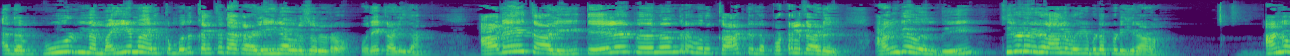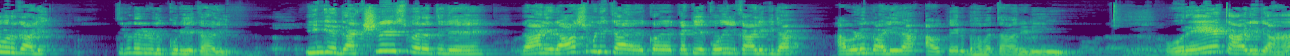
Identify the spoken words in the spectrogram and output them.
அந்த ஊரில் மையமாக இருக்கும்போது கல்கத்தா காளின்னு அவர் சொல்கிறோம் ஒரே காளி தான் அதே காளி தேலேபேலோங்கிற ஒரு காட்டில் பொட்டல் காடு அங்கே வந்து திருடர்களால் வழிபடப்படுகிறாளாம். அங்கே ஒரு காளி திருடர்களுக்குரிய காளி. இங்கே தக்ஷணேஸ்வரத்திலே ராணி ராஷ்மணி கா கட்டிய கோயில் காளிக்கு தான் அவளும் காளி தான் அவள் பேர் பவதாரிணி. ஒரே காளி தான்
